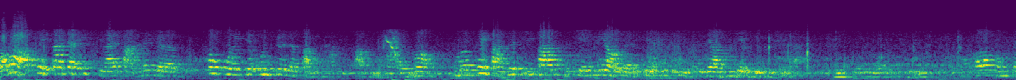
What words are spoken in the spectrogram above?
好不好？可以大家一起来把那个透过一些问卷的访谈访谈，有没有？我们可以把这七八十间庙的一些具体资料建立起来。好，我们再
